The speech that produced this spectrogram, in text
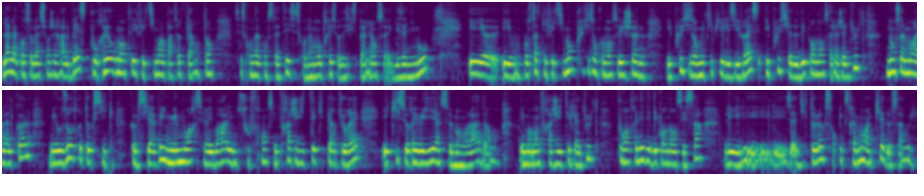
Là, la consommation générale baisse pour réaugmenter effectivement à partir de 40 ans. C'est ce qu'on a constaté, c'est ce qu'on a montré sur des expériences avec des animaux. Et, euh, et on constate qu'effectivement, plus ils ont commencé jeunes et plus ils ont multiplié les ivresses et plus il y a de dépendance à l'âge adulte, non seulement à l'alcool, mais aux autres toxiques, comme s'il y avait une mémoire cérébrale, une souffrance, une fragilité qui perdurait et qui se réveillait à ce moment-là, dans des moments de fragilité de l'adulte, pour entraîner des dépendances. Et ça, les, les addictologues sont extrêmement inquiets de ça, oui.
